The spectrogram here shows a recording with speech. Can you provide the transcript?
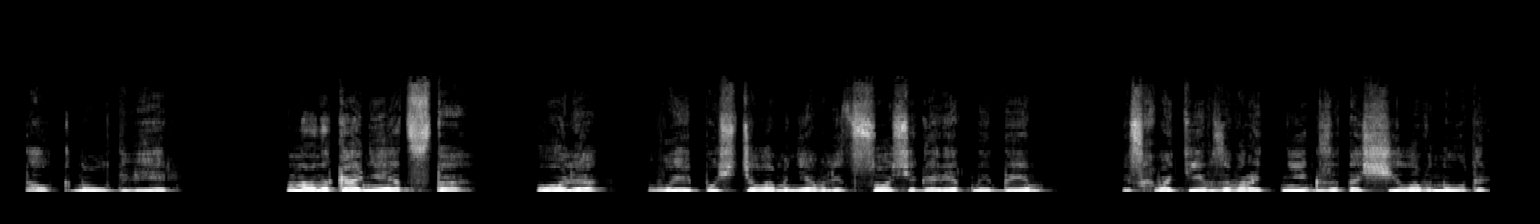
толкнул дверь. «Ну, наконец-то!» Оля выпустила мне в лицо сигаретный дым и, схватив за воротник, затащила внутрь.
